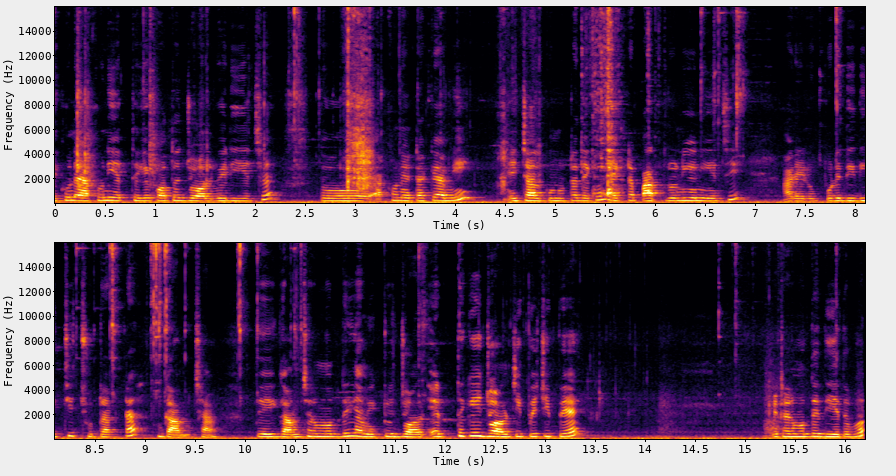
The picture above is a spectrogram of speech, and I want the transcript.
দেখুন, এখনই এর থেকে কত জল বেরিয়েছে। তো এখন এটাকে আমি, এই চাল কুমড়োটা দেখুন, একটা পাত্র নিয়ে নিয়েছি। আর এর উপরে দিয়ে দিচ্ছি ছোটো একটা গামছা। তো এই গামছার মধ্যেই আমি একটু জল, এর থেকেই জল চিপে চিপে এটার মধ্যে দিয়ে দেবো।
